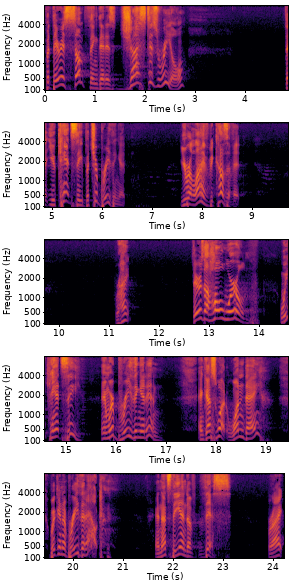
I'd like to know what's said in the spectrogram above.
But there is something that is just as real that you can't see, but you're breathing it. You're alive because of it. Right? There's a whole world we can't see, and we're breathing it in. And guess what? One day, we're going to breathe it out. and that's the end of this, right?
